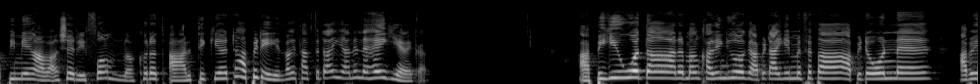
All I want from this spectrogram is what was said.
අපි මේ අවශ්‍ය රිෆෝම් නොකරොත් ආර්ථිකයට අපිට ඒවගේ තත්වට යන්න නැහැ කියන එක. අපි කිව්වතාරමං කලින් කිව්වගේ අපිට අයම එපා අපිට ඕන්න අපි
